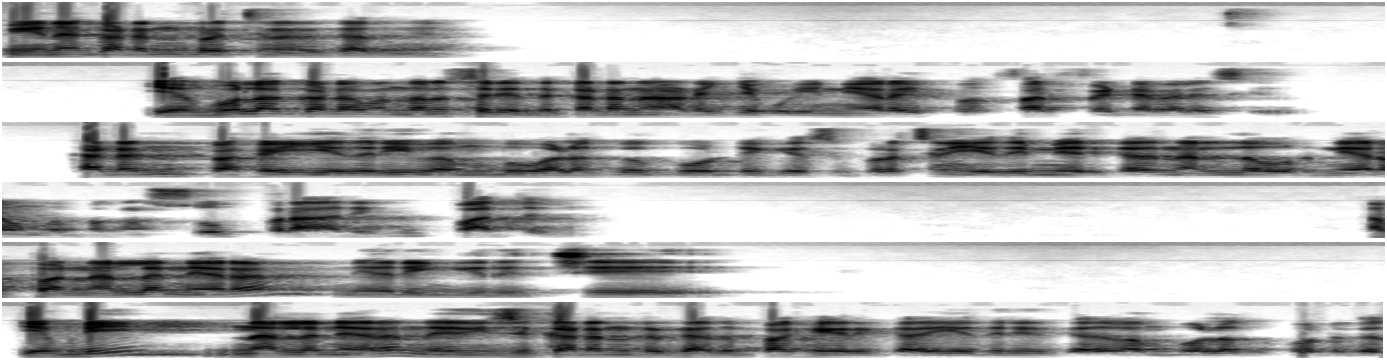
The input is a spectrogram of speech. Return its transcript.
மெயினா கடன் பிரச்சனை இருக்காதுங்க. எவ்வளவு கடன் வந்தாலும் சரி அந்த கடனை அடைக்கக்கூடிய நேரம் இப்ப பர்ஃபெக்டா வேலை செய்யுது. கடன் பகை எதிரி வம்பு வழக்கு கோர்ட்டு கேஸ் பிரச்சனை எதுவுமே இருக்காது. நல்ல ஒரு நேரம் உங்க பக்கம் சூப்பரா இருக்கு பாத்துக்கணும் அப்ப நல்ல நேரம் நெருங்கிருச்சு. எப்படி? நல்ல நேரம் நெறிஞ்சு கடன் இருக்காது பகை இருக்காது எதிரி இருக்காது வம்பு போட்டு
